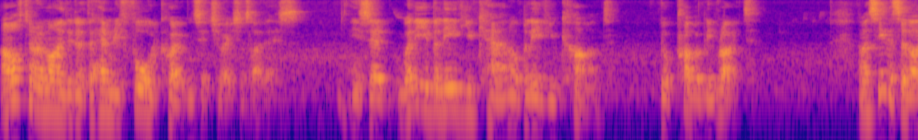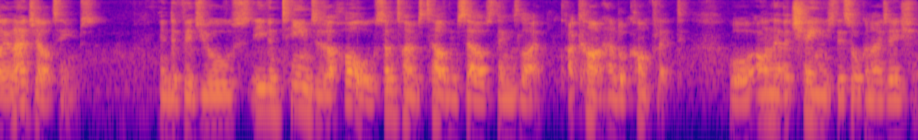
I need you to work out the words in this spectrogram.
I'm often reminded of the Henry Ford quote in situations like this. He said, whether you believe you can or believe you can't, you're probably right. And I see this a lot in agile teams. Individuals, even teams as a whole, sometimes tell themselves things like, I can't handle conflict, or I'll never change this organisation.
